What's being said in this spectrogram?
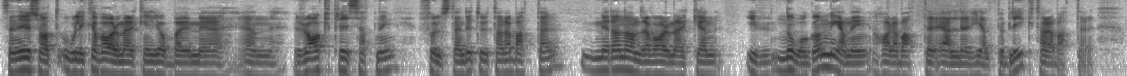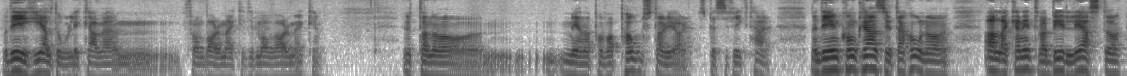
sen är det ju så att olika varumärken jobbar ju med en rak prissättning fullständigt utan rabatter medan andra varumärken i någon mening har rabatter eller helt publikt har rabatter. Och det är helt olika vem, från varumärke till varumärke. Utan att mena på vad Polestar gör specifikt här. Men det är en konkurrenssituation och alla kan inte vara billigast. Och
